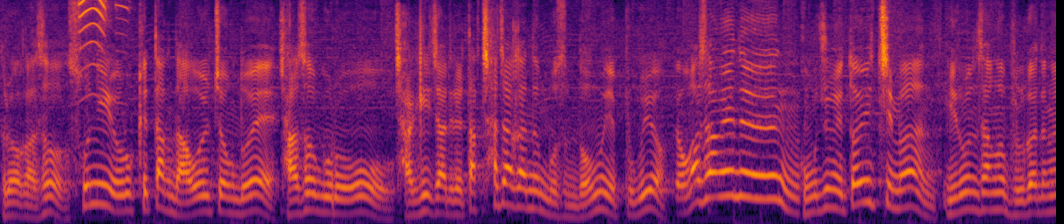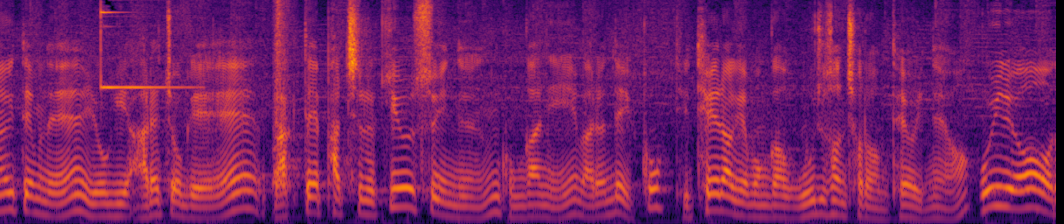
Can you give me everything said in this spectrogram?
들어가서 손이 이렇게 딱 나올 정도의 자석으로 자기 자리를 딱 찾아가는 모습 너무 예쁘고요. 영화상에는 공중에 떠 있지만 이론상은 불가능하기 때문에 여기 아래쪽에 막대 parts를 끼울 수 있는 공간이 마련돼 있고 디테일하게 뭔가 우주선처럼 되어 있네요. 오히려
